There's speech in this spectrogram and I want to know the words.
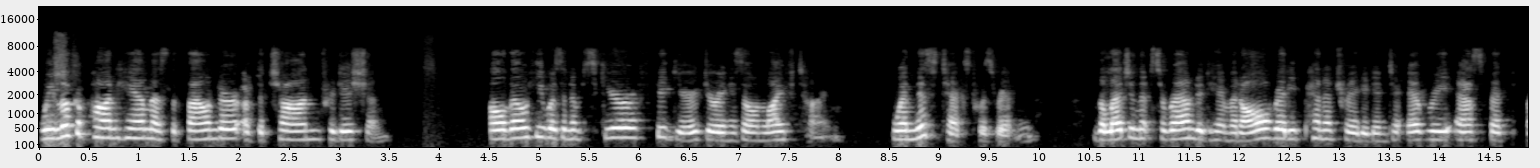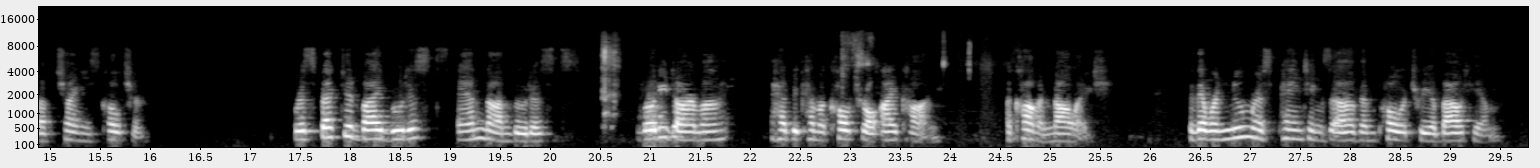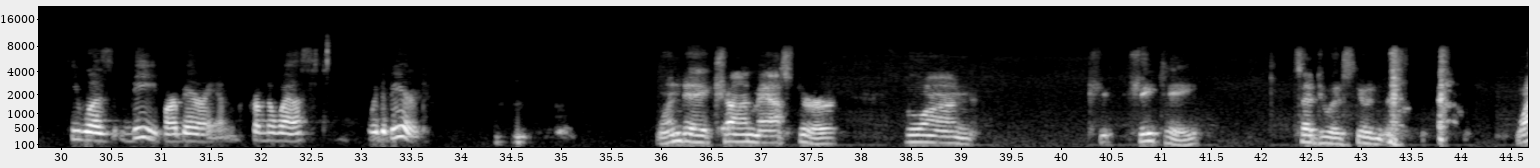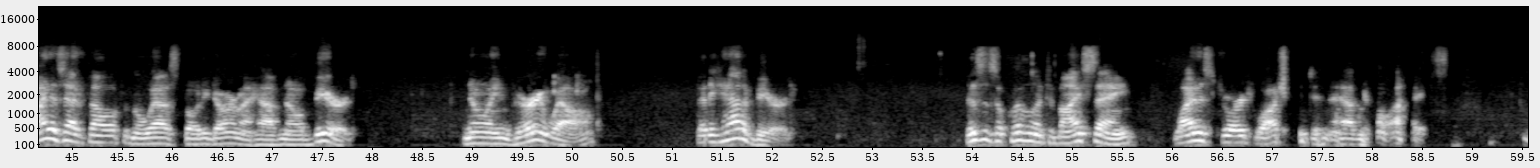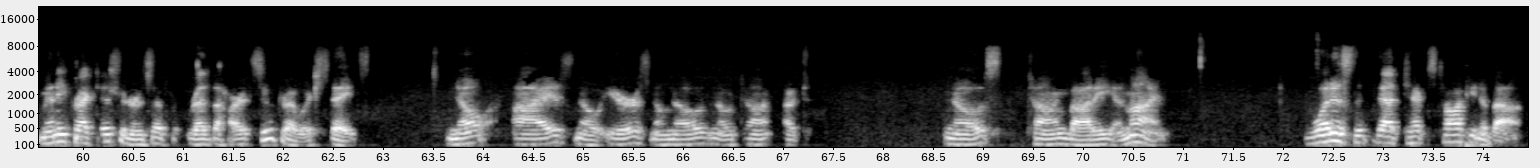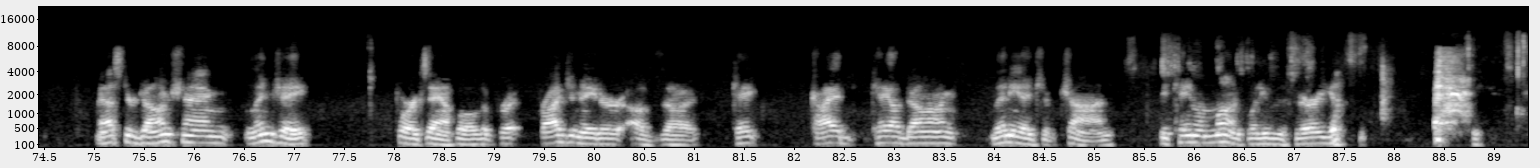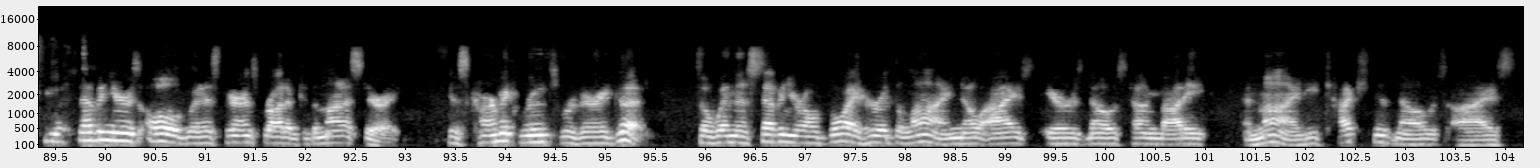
we look upon him as the founder of the Chan tradition. Although he was an obscure figure during his own lifetime, when this text was written, the legend that surrounded him had already penetrated into every aspect of Chinese culture. Respected by Buddhists and non Buddhists, Bodhidharma had become a cultural icon, a common knowledge. There were numerous paintings of and poetry about him. He was the barbarian from the West with a beard. One day, Chan Master Huo'an Shiti said to his student, Why does that fellow from the West, Bodhidharma, have no beard? Knowing very well that he had a beard. This is equivalent to my saying, Why does George Washington have no eyes? Many practitioners have read the Heart Sutra, which states, No eyes, no ears, no nose, no tongue, uh, nose, tongue, body, and mind. What is the, that text talking about? Master Dongshan Liangjie, for example, the pr- progenitor of the Caodong lineage of Chan, became a monk when he was very young. he was seven years old when his parents brought him to the monastery. His karmic roots were very good. So when the seven year old boy heard the line, no eyes, ears, nose, tongue, body, and mind, he touched his nose, eyes,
